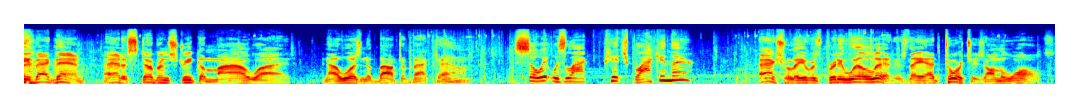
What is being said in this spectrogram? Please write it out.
See, back then, I had a stubborn streak a mile wide, and I wasn't about to back down. So it was like pitch black in there? Actually, it was pretty well lit, as they had torches on the walls.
